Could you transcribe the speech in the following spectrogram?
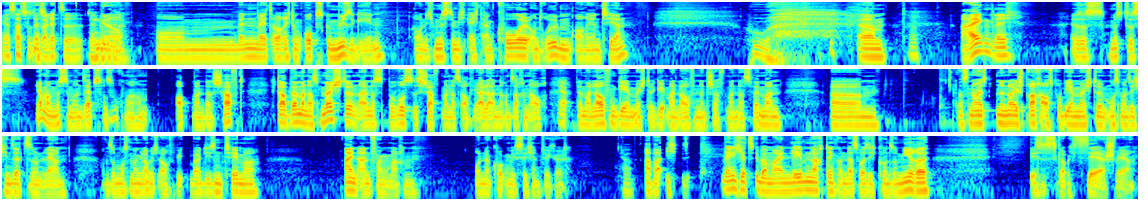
Ja, das hast du Das- sogar letzte Sendung genau. Um, wenn wir jetzt aber Richtung Obst, Gemüse gehen und ich müsste mich echt an Kohl und Rüben orientieren. Puh. ähm, Ja. Eigentlich ist es, müsste es, ja, man müsste mal einen Selbstversuch machen, ob man das schafft. Ich glaube, wenn man das möchte und einem das bewusst ist, schafft man das auch wie alle anderen Sachen auch. Ja. Wenn man laufen gehen möchte, geht man laufen, dann schafft man das. Wenn man ähm, was Neues, eine neue Sprache ausprobieren möchte, muss man sich hinsetzen und lernen. Und so muss man, glaube ich, auch wie bei diesem Thema einen Anfang machen und dann gucken, wie es sich entwickelt. Ja. Aber ich, wenn ich jetzt über mein Leben nachdenke und das, was ich konsumiere, ist es, glaube ich, sehr schwer.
